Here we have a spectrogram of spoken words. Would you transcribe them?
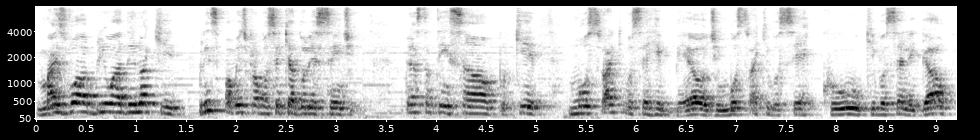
Mas vou abrir um adendo aqui, principalmente para você que é adolescente. Presta atenção, porque mostrar que você é rebelde, mostrar que você é cool, que você é legal,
